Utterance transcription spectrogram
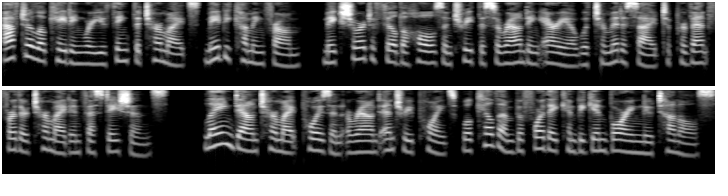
After locating where you think the termites may be coming from, make sure to fill the holes and treat the surrounding area with termiticide to prevent further termite infestations. Laying down termite poison around entry points will kill them before they can begin boring new tunnels.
